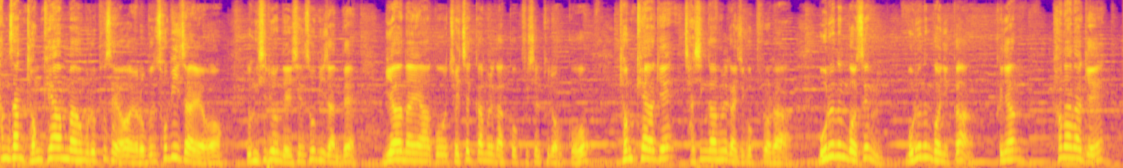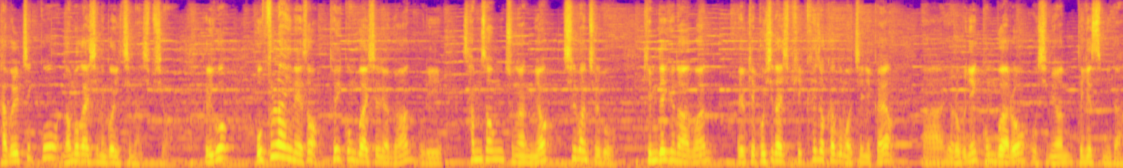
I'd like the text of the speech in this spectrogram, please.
항상 경쾌한 마음으로 푸세요. 여러분 소비자예요. 응시료 내신 소비자인데 미안해하고 죄책감을 갖고 푸실 필요 없고 경쾌하게 자신감을 가지고 풀어라. 모르는 것은 모르는 거니까 그냥 편안하게 답을 찍고 넘어가시는 거 잊지 마십시오. 그리고 오프라인에서 토익 공부하시려면 우리 삼성중앙역 7번 출구 김대균 학원 이렇게 보시다시피 쾌적하고 멋지니까요. 아, 여러분이 공부하러 오시면 되겠습니다.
